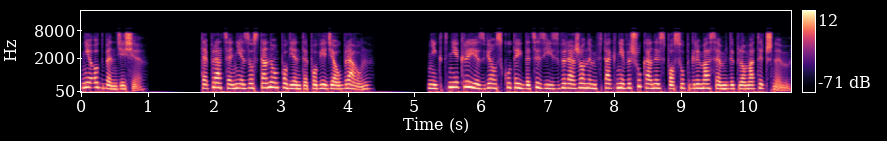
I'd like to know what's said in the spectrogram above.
nie odbędzie się. Te prace nie zostaną podjęte powiedział Brown. Nikt nie kryje związku tej decyzji z wyrażonym w tak niewyszukany sposób grymasem dyplomatycznym.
